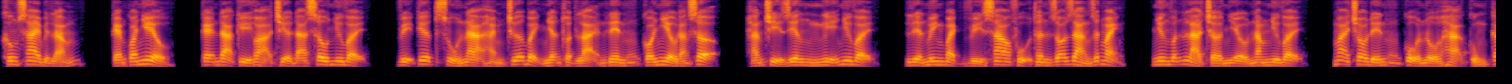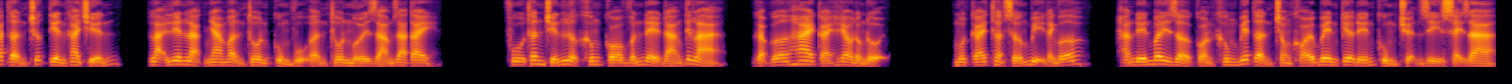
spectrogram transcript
Không sai biệt lắm, kém quá nhiều, kẹn đạ kỳ họa chia đã sâu như vậy, vị tiết xù nạ hàm chữa bệnh nhận thuật lại nên có nhiều đáng sợ hắn chỉ riêng nghĩ như vậy, liền minh bạch vì sao phụ thân rõ ràng rất mạnh, nhưng vẫn là chờ nhiều năm như vậy, mãi cho đến cổ nổ hạ cùng các tần trước tiên khai chiến, lại liên lạc nham ẩn thôn cùng vụ ẩn thôn mới dám ra tay. Phụ thân chiến lược không có vấn đề đáng tiếc là, gặp gỡ hai cái heo đồng đội. Một cái thật sớm bị đánh vỡ, hắn đến bây giờ còn không biết ẩn trong khói bên kia đến cùng chuyện gì xảy ra,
